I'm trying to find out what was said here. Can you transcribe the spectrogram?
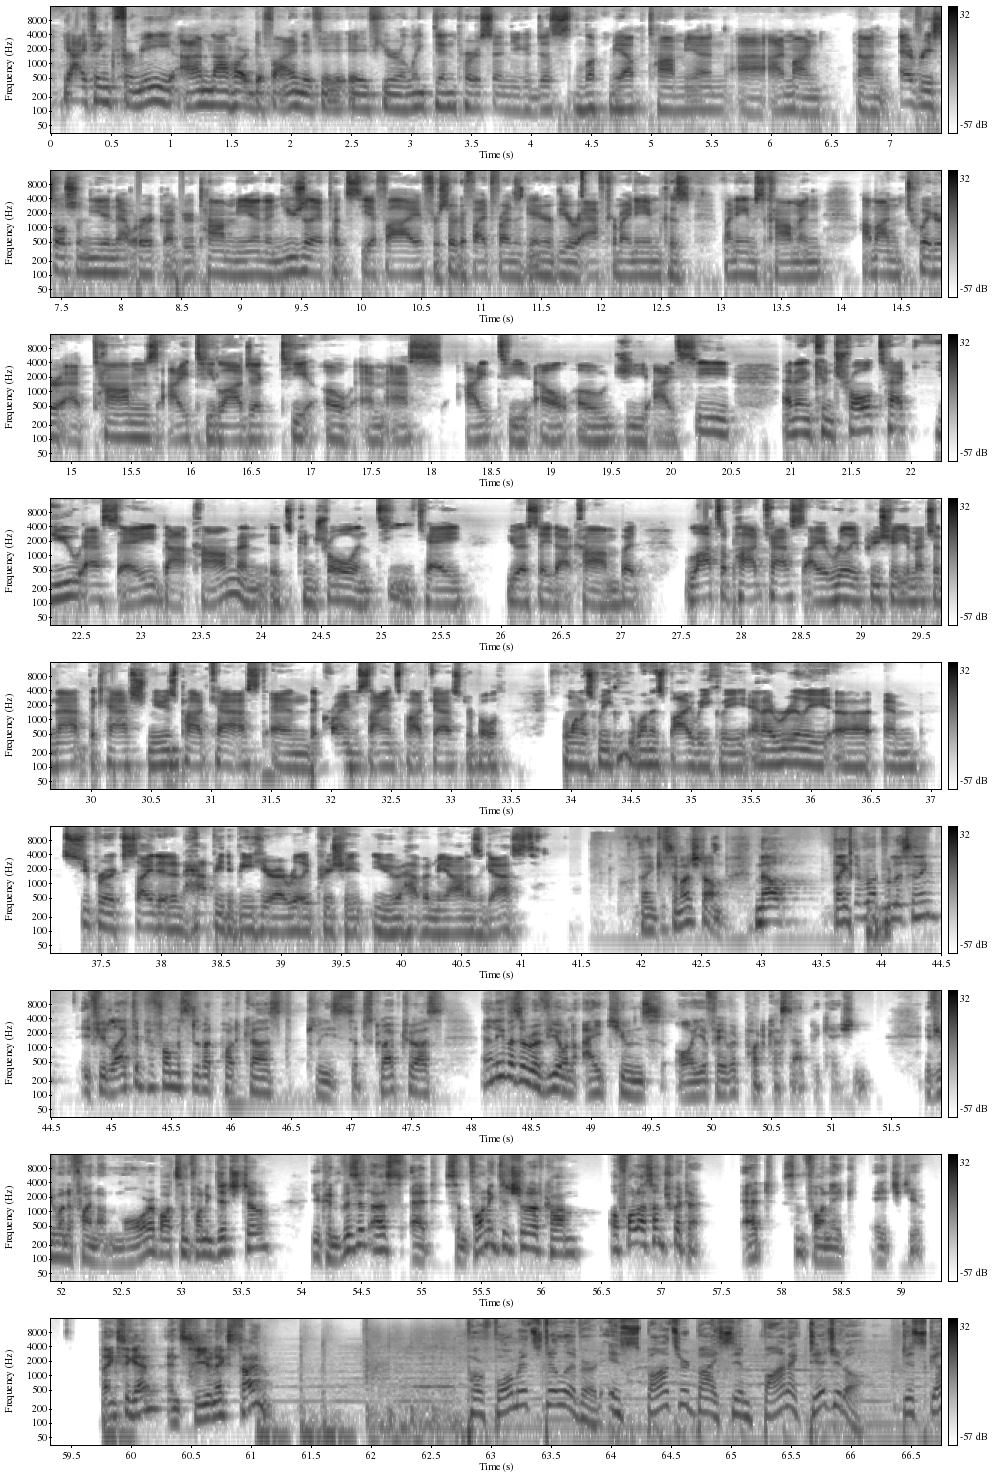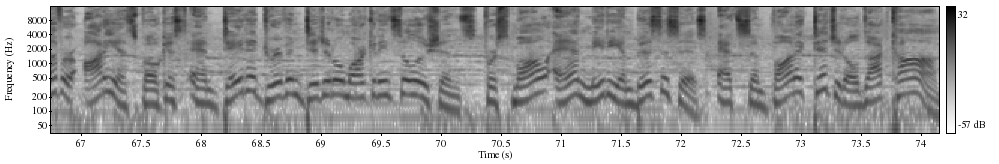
Yeah, I think for me, I'm not hard to find. If if you're a LinkedIn person, you can just look me up, Tom Meehan. Uh, I'm on on every social media network under Tom Meehan. And usually I put CFI for Certified Forensic Interviewer after my name because my name's common. I'm on Twitter at Tom's IT Logic, T O M S I T L O G I C. And then controltekusa.com. And it's control and T E K USA.com. But lots of podcasts. I really appreciate you mentioned that. The Cash News podcast and the Crime Science podcast are both one is weekly, one is biweekly, and I really uh, am super excited and happy to be here. I really appreciate you having me on as a guest. Thank you so much, Tom. Now, thanks everyone for listening. If you like the Performance Delivered podcast, please subscribe to us and leave us a review on iTunes or your favorite podcast application. If you want to find out more about Symphonic Digital, you can visit us at symphonicdigital.com or follow us on Twitter at SymphonicHQ. Thanks again and see you next time. Performance Delivered is sponsored by Symphonic Digital. Discover audience focused and data driven digital marketing solutions for small and medium businesses at symphonicdigital.com.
